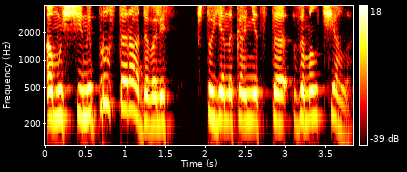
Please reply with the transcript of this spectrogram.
А мужчины просто радовались, что я наконец-то замолчала.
